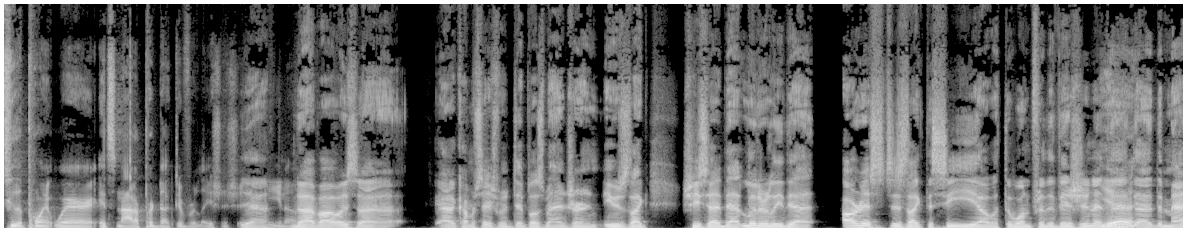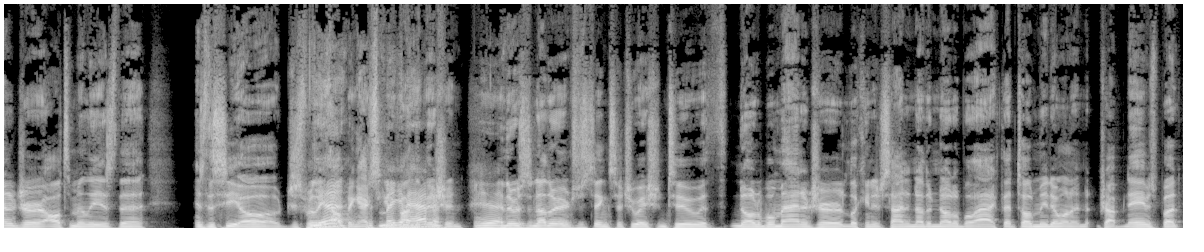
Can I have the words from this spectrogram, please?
to the point where it's not a productive relationship. Yeah. You know? No, I've always uh, had a conversation with Diplo's manager, and he was like, she said that literally the artist is like the CEO with the one for the vision, and Yeah. the, the the manager ultimately is the is the COO, just really Yeah, helping execute upon the vision. Yeah. And there was another interesting situation too with notable manager looking to sign another notable act that told me don't want to drop names, but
